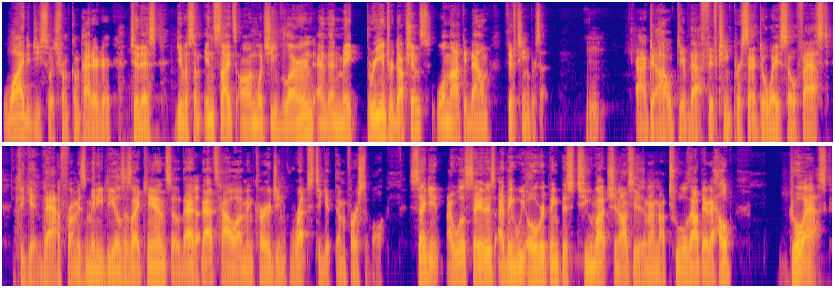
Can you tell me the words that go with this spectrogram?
Why did you switch from competitor to this? Give us some insights on what you've learned and then make three introductions. We'll knock it down 15%. percent mm hmm I, I'll give that 15% away so fast to get that from as many deals as I can. So that yeah. that's how I'm encouraging reps to get them first of all. Second, I will say this, I think we overthink this too much and obviously there's not enough tools out there to help. Go ask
